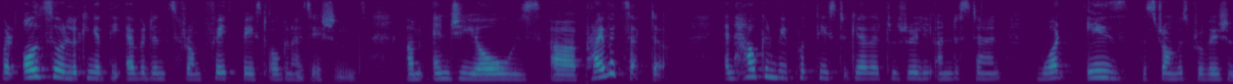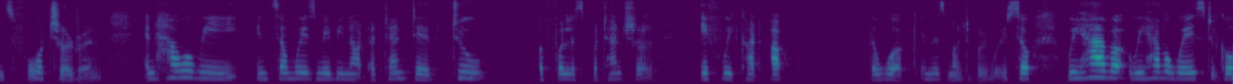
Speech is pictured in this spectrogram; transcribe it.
but also looking at the evidence from faith based organizations, um, NGOs, uh, private sector, and how can we put these together to really understand what is the strongest provisions for children and how are we in some ways maybe not attentive to a fullest potential if we cut up the work in these multiple ways. So we have a we have a ways to go,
